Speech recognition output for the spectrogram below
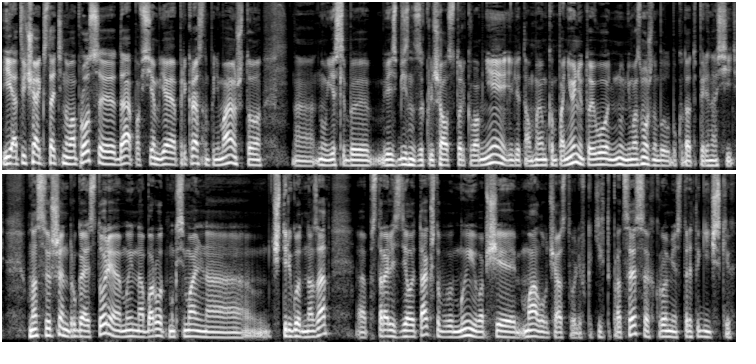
И отвечая, кстати, на вопросы, да, по всем, я прекрасно понимаю, что э, ну, если бы весь бизнес заключался только во мне или там в моем компаньоне, то его ну, невозможно было бы куда-то переносить. У нас совершенно другая история. Мы, наоборот, максимально 4 года назад э, постарались сделать так, чтобы мы вообще мало участвовали в каких-то процессах, кроме стратегических.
